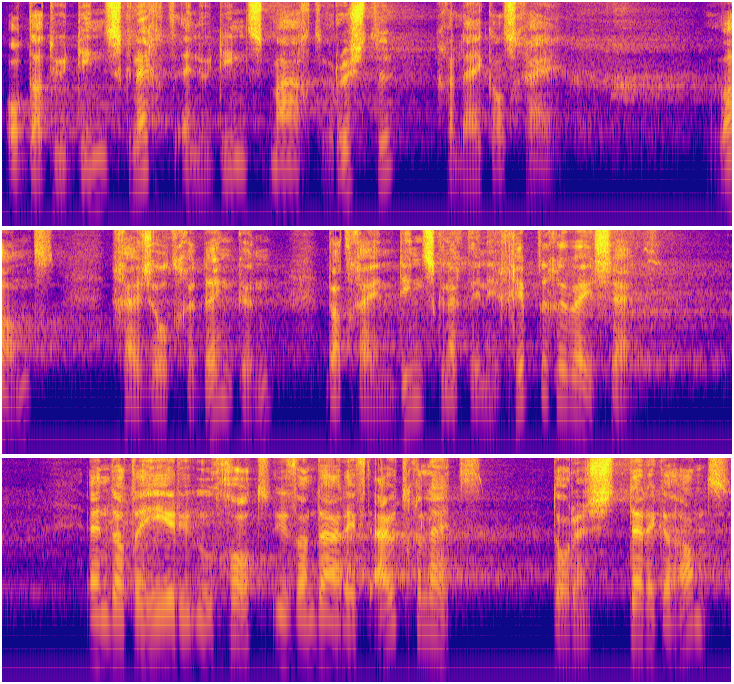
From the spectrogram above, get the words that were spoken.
Opdat uw dienstknecht en uw dienstmaagd rusten gelijk als gij. Want gij zult gedenken dat gij een dienstknecht in Egypte geweest zijt. En dat de Heer uw God u vandaar heeft uitgeleid door een sterke hand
